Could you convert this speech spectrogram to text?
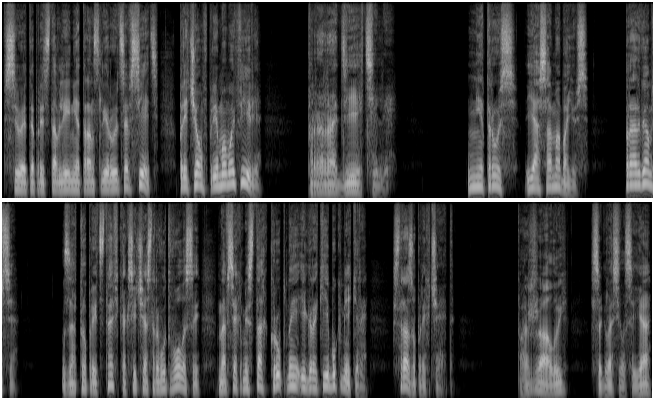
Все это представление транслируется в сеть, причем в прямом эфире. Прородители. Не трусь, я сама боюсь. Прорвемся. Зато представь, как сейчас рвут волосы на всех местах крупные игроки и букмекеры. Сразу полегчает. «Пожалуй», — согласился я,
